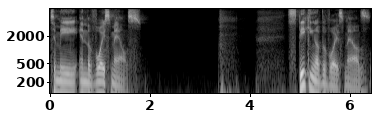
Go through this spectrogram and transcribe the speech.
to me in the voicemails. Speaking of the voicemails,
